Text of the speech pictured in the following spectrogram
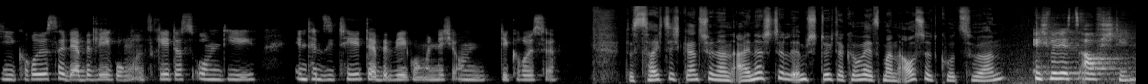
die Größe der Bewegung. Uns geht es um die Intensität der Bewegung und nicht um die Größe. Das zeigt sich ganz schön an einer Stelle im Stück. Da können wir jetzt mal einen Ausschnitt kurz hören. Ich will jetzt aufstehen.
